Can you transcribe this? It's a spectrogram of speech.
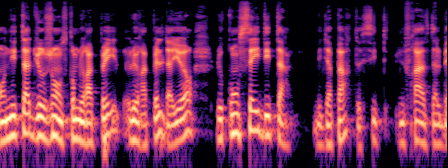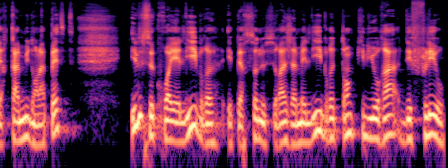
en état d'urgence, comme le rappelle, le rappelle d'ailleurs le Conseil d'État. Mediapart cite une phrase d'Albert Camus dans La Peste. Il se croyait libre et personne ne sera jamais libre tant qu'il y aura des fléaux.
